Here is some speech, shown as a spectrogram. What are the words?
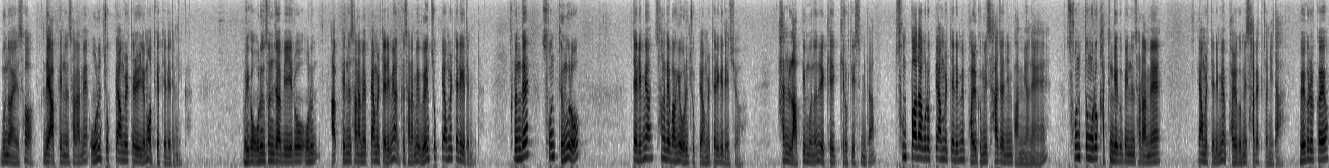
문화에서 내 앞에 있는 사람의 오른쪽 뺨을 때리려면 어떻게 때려야 됩니까? 우리가 오른손잡이로 오른 앞에 있는 사람의 뺨을 때리면 그 사람의 왼쪽 뺨을 때리게 됩니다. 그런데 손등으로 때리면 상대방의 오른쪽 뺨을 때리게 되죠. 한 랍비 문헌은 이렇게 기록되어 있습니다. 손바닥으로 뺨을 때리면 벌금이 사전인 반면에 손등으로 같은 계급에 있는 사람의 뺨을 때리면 벌금이 400전이다. 왜 그럴까요?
